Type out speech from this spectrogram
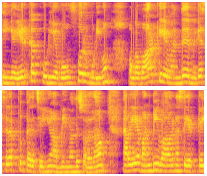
நீங்கள் எடுக்கக்கூடிய ஒவ்வொரு முடிவும் உங்கள் வாழ்க்கையை வந்து மிக சிறப்பு பெற செய்யும் அப்படின்னு வந்து சொல்லலாம். நிறைய வண்டி வாகன சேர்க்கை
